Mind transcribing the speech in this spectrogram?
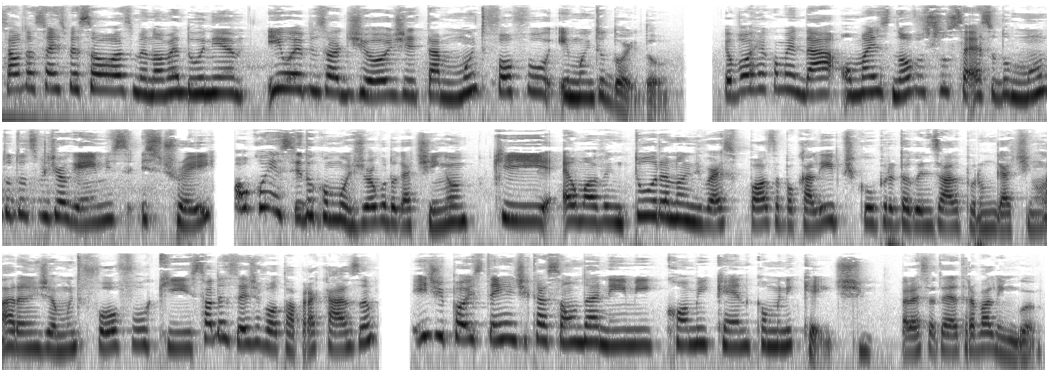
Saudações pessoas, meu nome é Dunia e o episódio de hoje tá muito fofo e muito doido. Eu vou recomendar o mais novo sucesso do mundo dos videogames, Stray, ou conhecido como o Jogo do Gatinho, que é uma aventura no universo pós-apocalíptico protagonizado por um gatinho laranja muito fofo que só deseja voltar para casa. E depois tem a indicação do anime Come Can Communicate. Parece até trava-língua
